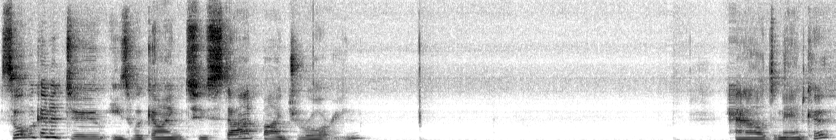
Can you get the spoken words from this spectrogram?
So what we're going to do is we're going to start by drawing our demand curve.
